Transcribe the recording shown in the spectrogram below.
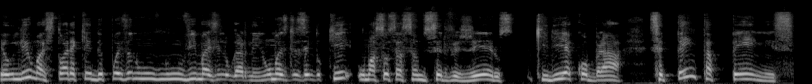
Eu li uma história que depois eu não, não vi mais em lugar nenhum, mas dizendo que uma associação de cervejeiros queria cobrar 70 pênis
